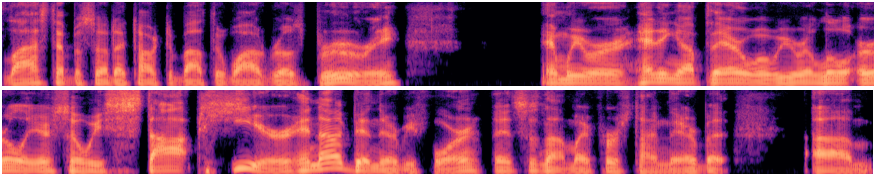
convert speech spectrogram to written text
Last episode, I talked about the Wild Rose Brewery. and we were heading up there where we were a little earlier. So we stopped here, and I've been there before. This is not my first time there, but um,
